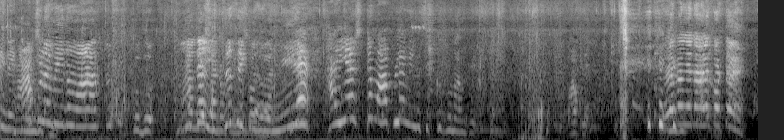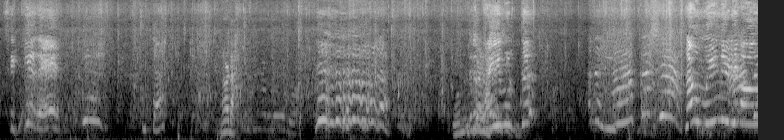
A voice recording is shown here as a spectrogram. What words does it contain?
ಮೀನು ಸಿಕ್ಕುದು. ಸಿಕ್ಕುದಿಲ್ಲ. ಮೀನು ಹೈಯೆಸ್ಟ್ ಮಾಪ್ಲೆ ಮೀನು ಸಿಕ್ಕುದು ನಮಗೆ ಮಾಪ್ಲೆ ನಾಳೆ ಕೊಟ್ಟೆ ಸಿಕ್ಕಿದೆ ನೋಡ ಒಂದು ಕೈ ಮುರ್ದು ನಾವು ಮೀನು ಹಿಡಿಯೋರು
